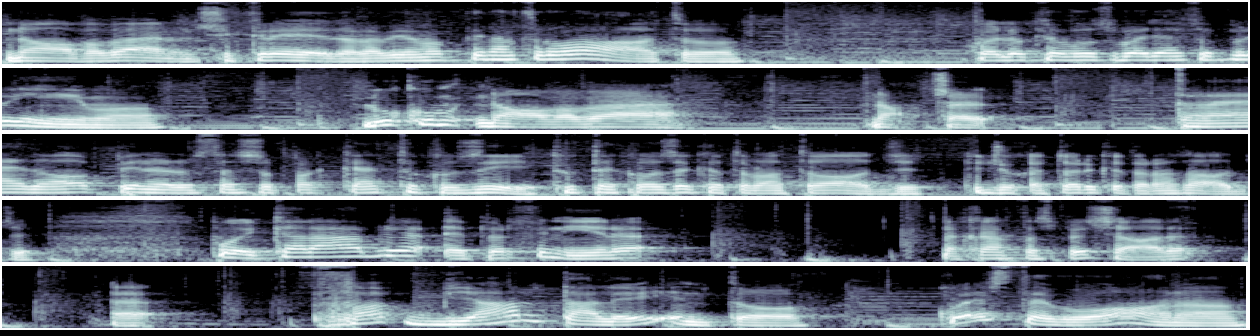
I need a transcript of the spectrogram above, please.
No, vabbè, non ci credo, l'abbiamo appena trovato. Quello che avevo sbagliato prima. Lucum... No, vabbè. No, cioè, tre doppi nello stesso pacchetto così, tutte cose che ho trovato oggi, tutti i giocatori che ho trovato oggi. Poi Calabria e per finire la carta speciale è Fabian Talento. Questa è buona.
